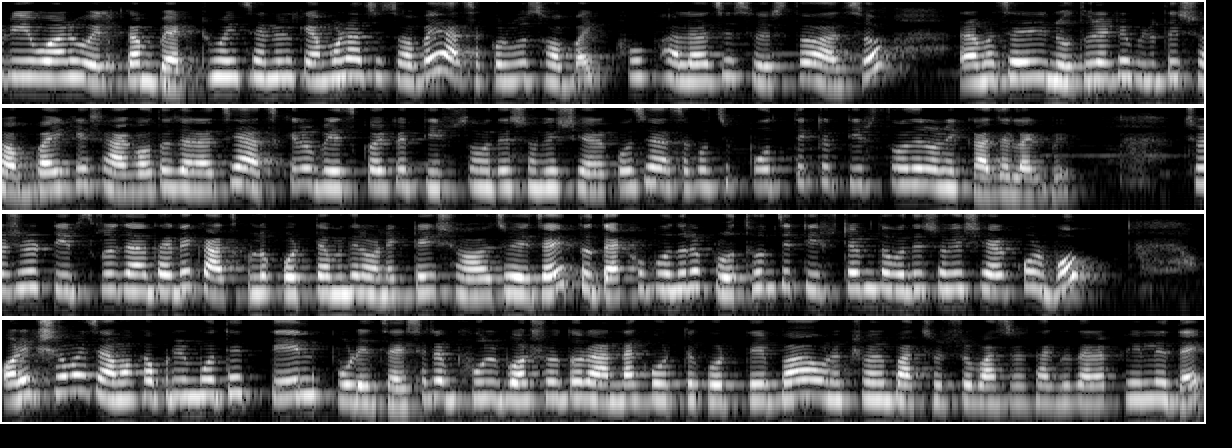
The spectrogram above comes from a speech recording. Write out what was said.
Everyone welcome back to my channel কেমন আছে সবাই? আশা করব সবাই খুব ভালো আছে, সুস্থ আছো। আর আমার চ্যানেলে নতুন একটা ভিডিওতে সবাইকে স্বাগত জানাচ্ছি। আজকেরও বেশ কয়েকটা টিপস তোমাদের সঙ্গে শেয়ার করছি। আশা করছি প্রত্যেকটা টিপস তোমাদের অনেক কাজে লাগবে। ছোটো ছোটো টিপসগুলো জানা থাকলে কাজগুলো করতে আমাদের অনেকটাই সহজ হয়ে যায়। তো দেখো বন্ধুরা, প্রথম যে টিপসটা আমি তোমাদের সঙ্গে শেয়ার করব, অনেক সময় জামা কাপড়ের মধ্যে তেল পড়ে যায়। সেটা ভুলবশত রান্না করতে করতে বা অনেক সময় বাচ্চা, ছোটো বাচ্চারা থাকলে তারা ফেলে দেয়।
